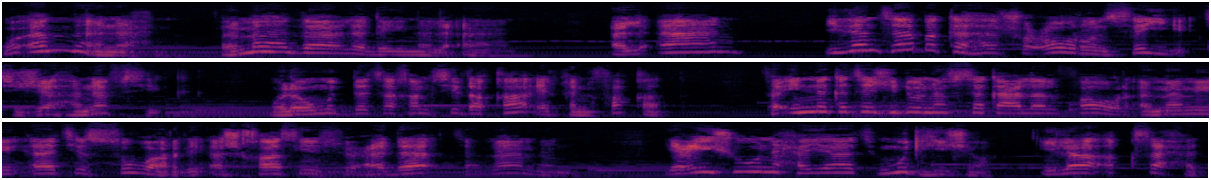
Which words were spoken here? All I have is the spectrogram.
وأما نحن فماذا لدينا الآن؟ الآن إذا انتابك شعور سيء تجاه نفسك. ولو مدة خمس دقائق فقط. فإنك تجد نفسك على الفور أمام مئات الصور لأشخاص سعداء تماما يعيشون حياة مدهشة إلى أقصى حد.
